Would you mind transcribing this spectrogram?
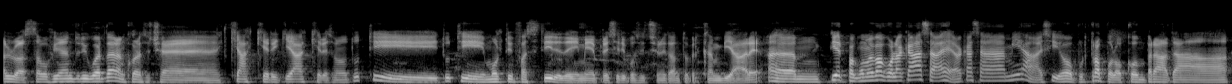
Allora, stavo finendo di guardare ancora se c'è chiacchiere, chiacchiere, sono tutti, tutti molto infastiditi dei miei presi di posizione, tanto per cambiare. Um, Pierpa, come va con la casa? Eh, la casa mia, sì, io purtroppo l'ho comprata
